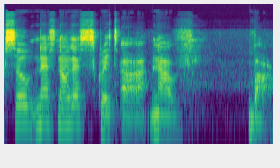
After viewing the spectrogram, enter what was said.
So next now let's create a nav bar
